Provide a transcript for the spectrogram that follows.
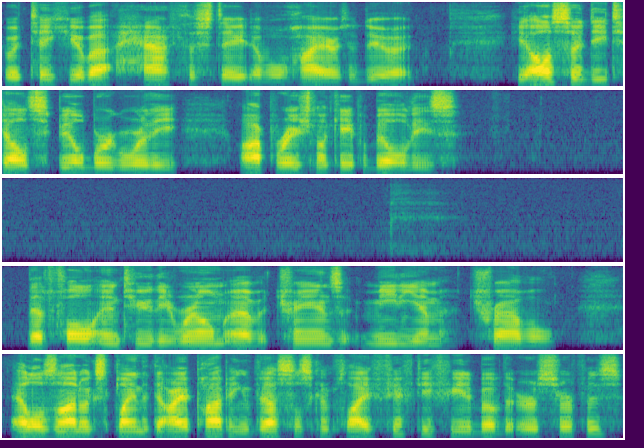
it would take you about half the state of Ohio to do it. He also detailed Spielberg worthy operational capabilities that fall into the realm of transmedium travel. Elizondo explained that the eye-popping vessels can fly 50 feet above the Earth's surface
